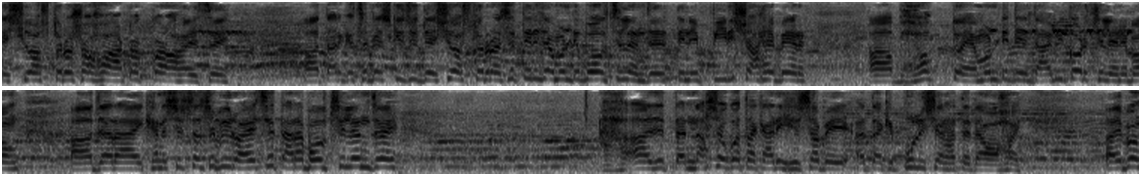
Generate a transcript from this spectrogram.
দেশীয় অস্ত্র সহ আটক করা হয়েছে। তার কাছে বেশ কিছু দেশীয় অস্ত্র রয়েছে। তিনি যেমনটি বলছিলেন যে তিনি পীর সাহেবের ভক্ত, এমনটি তিনি দাবি করছিলেন এবং যারা এখানে স্বেচ্ছাসেবী রয়েছে, তারা বলছিলেন যে নাশকতাকারী হিসাবে তাকে পুলিশের হাতে দেওয়া হয়। এবং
